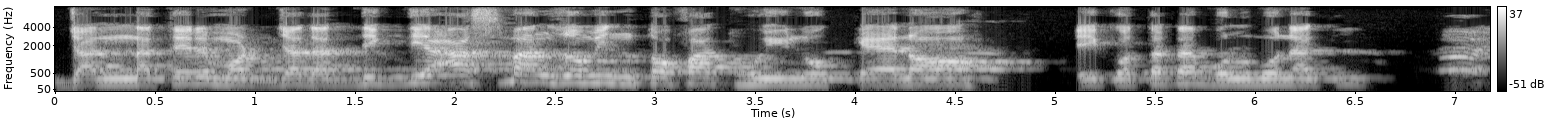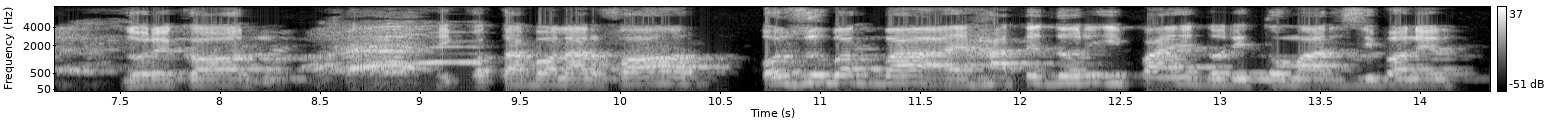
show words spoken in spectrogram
জান্নাতের মর্যাদার দিক দিয়ে আসমান জমিন তফাত হইল কেন? এই কথাটা বলব নাকি? জোরে কর। এই কথা বলার পর, ও যুবক ভাই, হাতে ধরি পায়ে ধরি তোমার জীবনের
